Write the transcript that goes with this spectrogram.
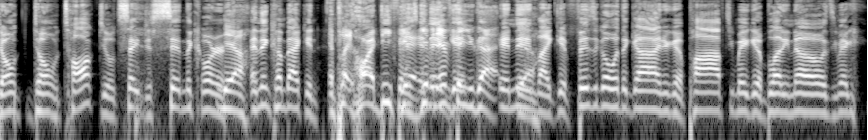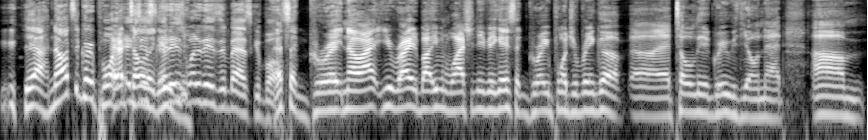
don't don't talk. Don't say. Just sit in the corner. Yeah. and then come back and and play hard defense, yeah, give it everything get- you got, and then yeah. like get physical with the guy, and you're gonna popped. You may get a bloody nose. You may. yeah, no, it's a great point. I totally just- agree. it is you. what it is in basketball. That's a great. No, I, you're right about even watching NBA games. It's a great point you bring up. Uh, I totally agree with you on that. Um,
